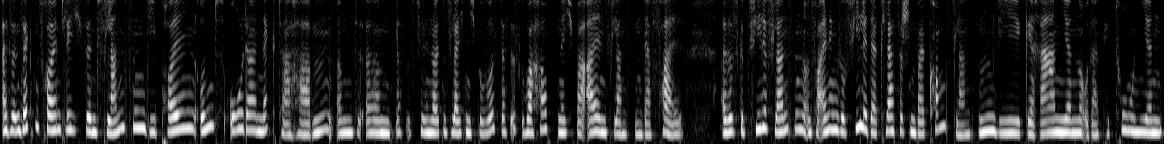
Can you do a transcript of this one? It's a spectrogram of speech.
Also insektenfreundlich sind Pflanzen, die Pollen und oder Nektar haben. Und ähm, das ist vielen Leuten vielleicht nicht bewusst. Das ist überhaupt nicht bei allen Pflanzen der Fall. Also es gibt viele Pflanzen und vor allen Dingen so viele der klassischen Balkonpflanzen wie Geranien oder Petunien.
